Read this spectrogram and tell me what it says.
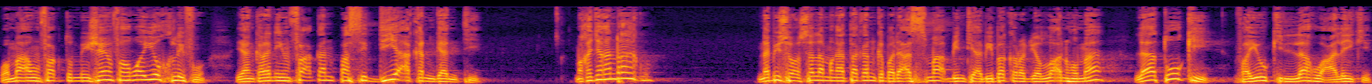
Wa ma anfaqtum min syai'in fahuwa yukhlifu. Yang kalian infakkan pasti dia akan ganti. Maka jangan ragu. Nabi SAW mengatakan kepada Asma binti Abi Bakar radhiyallahu anhuma, la tuki fayukillahu alaiki.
